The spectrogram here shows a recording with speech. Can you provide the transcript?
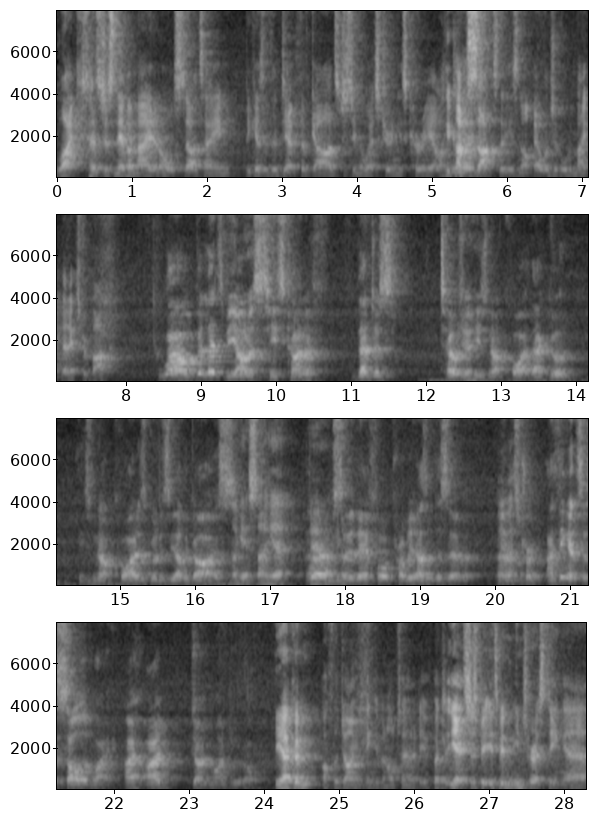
like has just never made an All Star team because of the depth of guards just in the West during his career. Like it kind of sucks that he's not eligible to make that extra buck. Well, but let's be honest. He's kind of that just tells you he's not quite that good. He's not quite as good as the other guys. I guess so. Yeah, Um, so therefore, probably doesn't deserve it. Yeah, that's Um, true. I think it's a solid way. I, I don't mind it at all. Yeah, I couldn't off the dome think of an alternative, but yeah, it's just been, it's been an interesting uh,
